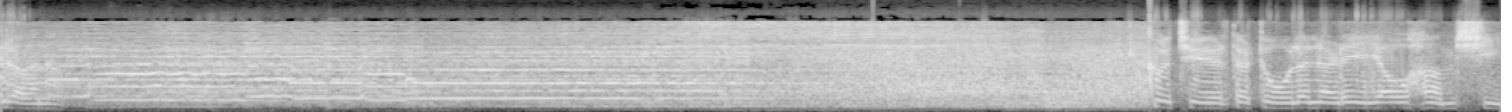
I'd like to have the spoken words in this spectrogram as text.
ګرانه که چیرته ټوله نړی یو هم شی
